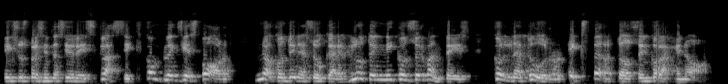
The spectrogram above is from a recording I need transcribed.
en sus presentaciones Classic, Complex y Sport. No contiene azúcar, gluten ni conservantes. Colnatur, expertos en colágeno.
